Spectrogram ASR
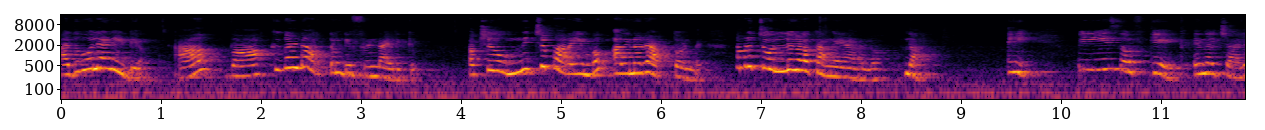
അതുപോലെയാണ് ഇഡിയം ആ വാക്കുകളുടെ അർത്ഥം ഡിഫറെന്റ് ആയിരിക്കും. പക്ഷെ അത് ഒന്നിച്ച് പറയുമ്പോൾ അതിനൊരു അർത്ഥമുണ്ട്. നമ്മുടെ ചൊല്ലുകളൊക്കെ അങ്ങനെയാണല്ലോ. എന്താ ഇനി പീസ് ഓഫ് കേക്ക് എന്ന് വെച്ചാൽ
